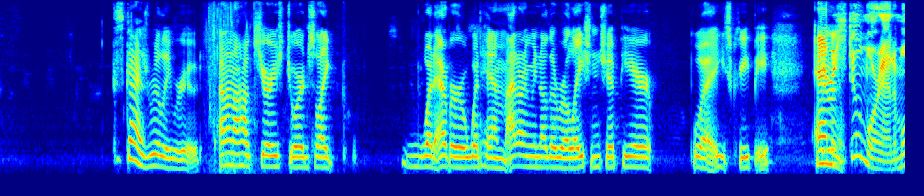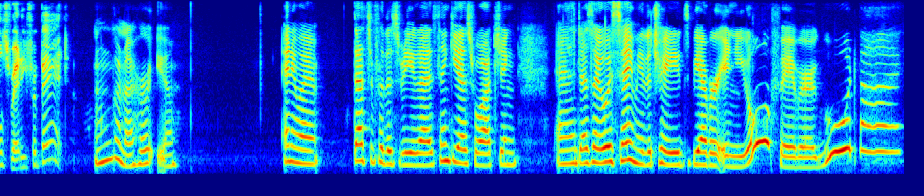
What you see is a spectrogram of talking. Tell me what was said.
this guy is really rude. I don't know how Curious George like whatever with him. I don't even know the relationship here. What he's creepy. There And are still more animals ready for bed. I'm gonna hurt you. Anyway, that's it for this video, guys. Thank you guys for watching. And as I always say, may the trades be ever in your favor. Goodbye.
